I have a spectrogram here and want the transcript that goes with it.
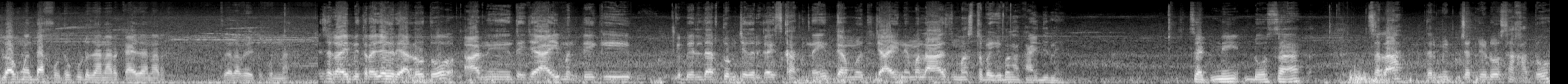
ब्लॉगमध्ये दाखवतो कुठं जाणार काय जाणार. चला भेटू पुन्हा. सकाळी मित्राच्या घरी आलो होतो आणि त्याची आई म्हणते की बेलदार तुमच्या घरी काहीच खात नाही. त्यामुळे तिच्या आईने मला आज मस्तपैकी बघा काय दिलं चटणी डोसा. चला तर मी चटणी डोसा खातो.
